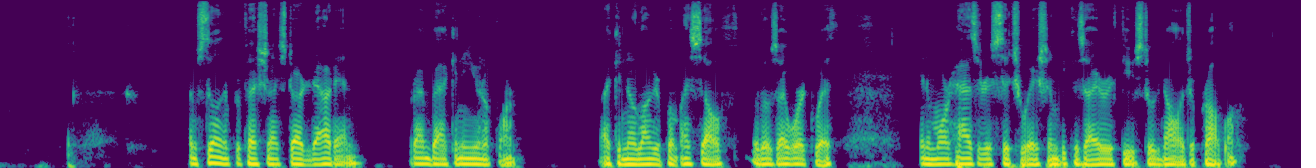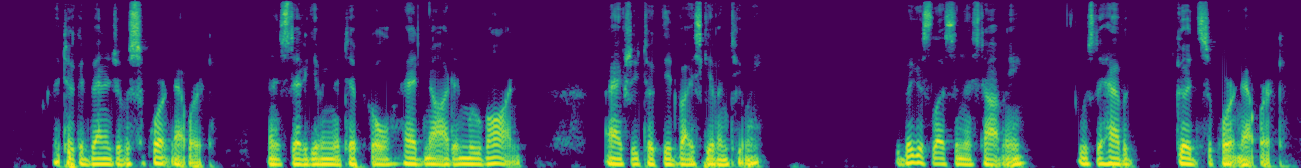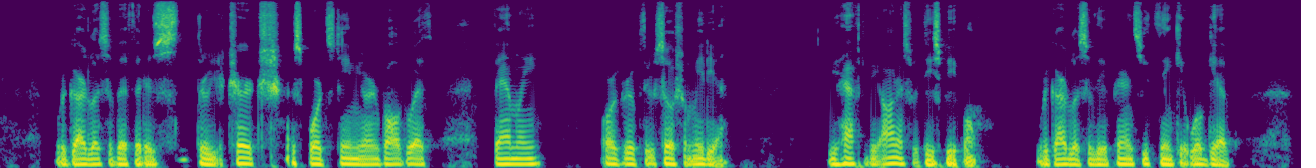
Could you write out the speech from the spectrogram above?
I'm still in the profession I started out in, but I'm back in a uniform. I can no longer put myself or those I worked with in a more hazardous situation because I refuse to acknowledge a problem. I took advantage of a support network, and instead of giving the typical head nod and move on, I actually took the advice given to me. The biggest lesson this taught me was to have a good support network, regardless of if it is through your church, a sports team you're involved with, family, or a group through social media. You have to be honest with these people, regardless of the appearance you think it will give,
